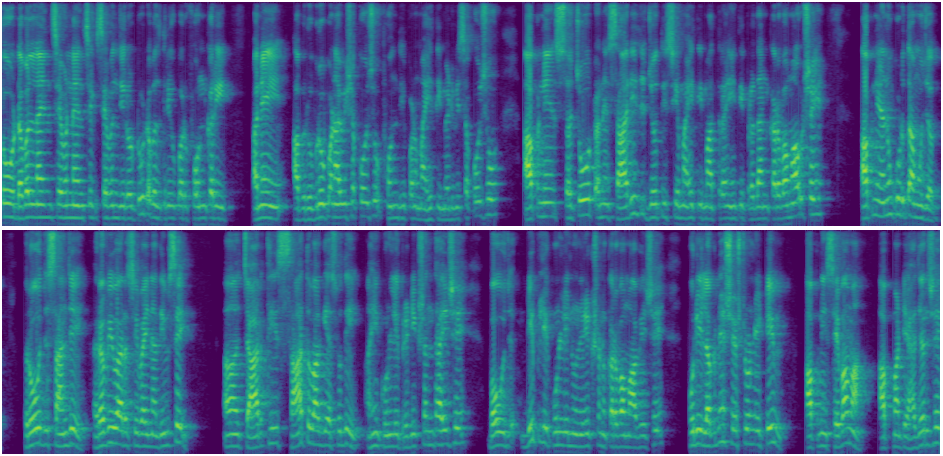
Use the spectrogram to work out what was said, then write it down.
તો double nine seven nine six seven zero two double three ઉપર ફોન કરી અને આપ રૂબરૂ પણ આવી શકો છો, ફોનથી પણ માહિતી મેળવી શકો છો. આપને સચોટ અને સારી જ જ્યોતિષીય માહિતી માત્ર અહીંથી પ્રદાન કરવામાં આવશે. આપની અનુકૂળતા મુજબ રોજ સાંજે રવિવાર સિવાયના દિવસે ચારથી સાત વાગ્યા સુધી અહીં કુંડલી પ્રિડિક્શન થાય છે. બહુ જ ડીપલી કુંડલીનું નિરીક્ષણ કરવામાં આવે છે. પૂરી લગ્ન શ્રેષ્ઠોની ટીમ આપની સેવામાં આપ માટે હાજર છે.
